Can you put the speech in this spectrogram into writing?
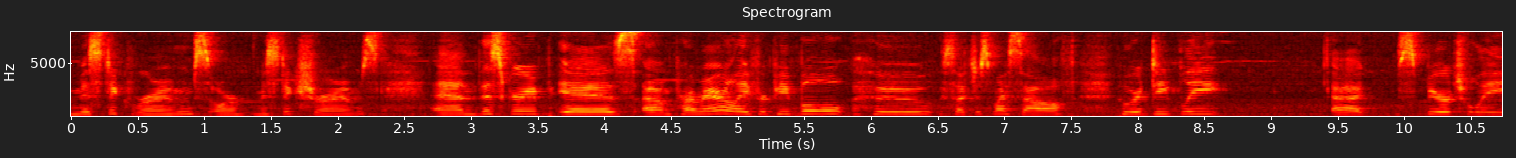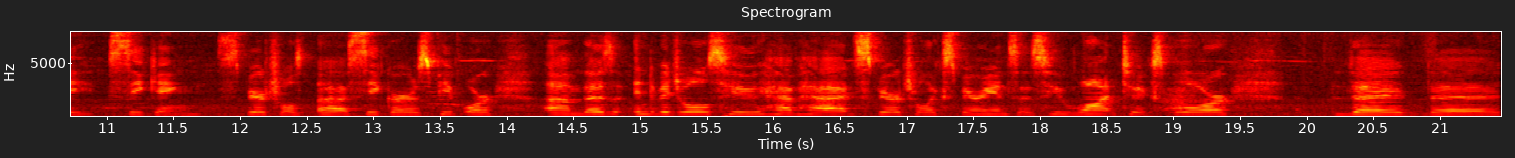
Mystic Rooms or Mystic Shrooms. And this group is um, primarily for people who, such as myself, who are deeply uh, spiritually seeking, spiritual uh, seekers, people, or um, those individuals who have had spiritual experiences, who want to explore the the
